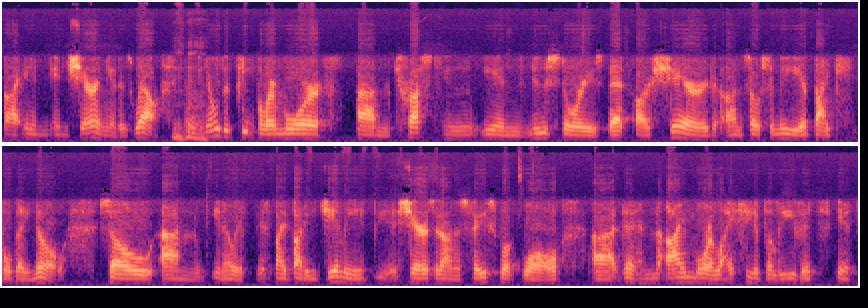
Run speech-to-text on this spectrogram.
by, in in sharing it as well. Mm-hmm. And we know that people are more um, trusting in news stories that are shared on social media by people they know. So, um, you know, if, if my buddy Jimmy shares it on his Facebook wall, uh, then I'm more likely to believe it's it's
